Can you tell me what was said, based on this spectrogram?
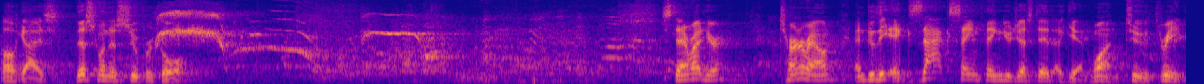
Oh, guys, this one is super cool. Stand right here, turn around, and do the exact same thing you just did again. One, two, three.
